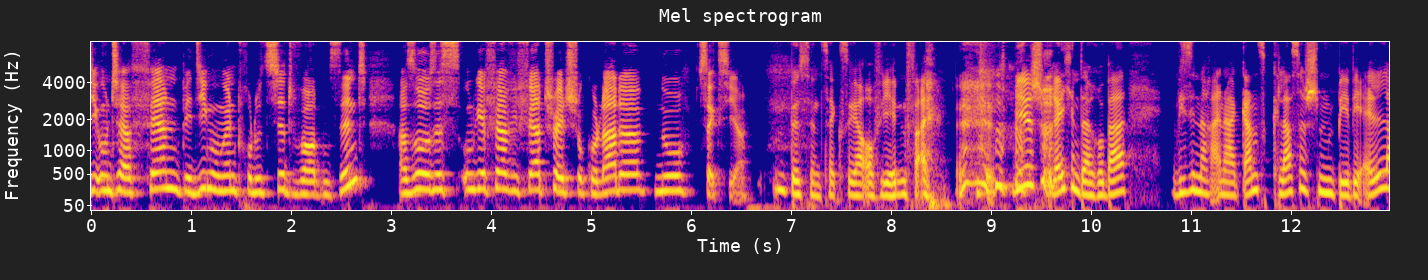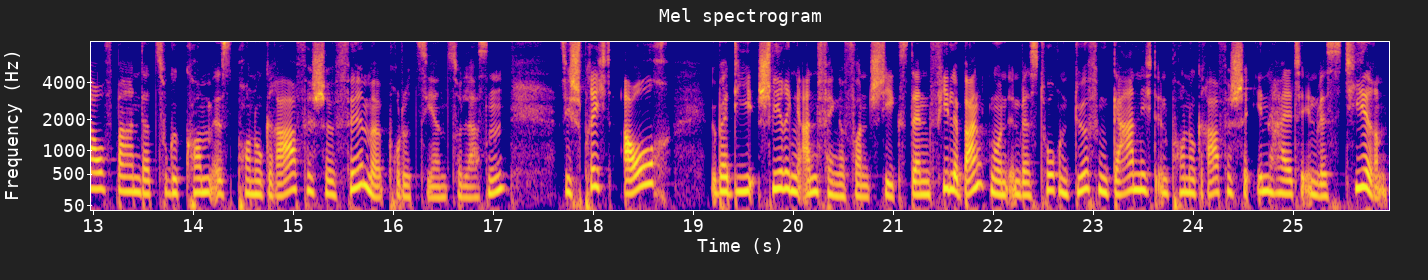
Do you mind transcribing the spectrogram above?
die unter fairen Bedingungen produziert worden sind. Also es ist ungefähr wie Fairtrade Schokolade, nur sexier. Ein bisschen sexier auf jeden Fall. Wir sprechen darüber, wie sie nach einer ganz klassischen BWL-Laufbahn dazu gekommen ist, pornografische Filme produzieren zu lassen. Sie spricht auch über die schwierigen Anfänge von Cheeks, denn viele Banken und Investoren dürfen gar nicht in pornografische Inhalte investieren.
